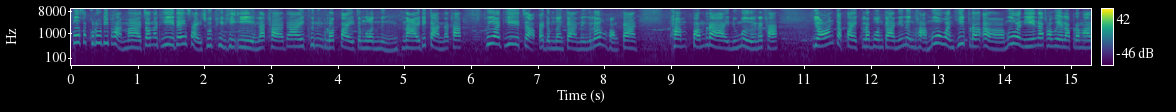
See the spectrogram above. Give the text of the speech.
เมื่อสักครู่ที่ผ่านมาเจ้าหน้าที่ได้ใส่ชุด PPE นะคะ ได้ขึ้นรถไปจำนวนหนึ่งนายด้วยกันนะคะ เพื่อที่จะไปดำเนินการในเรื่องของการทำปั๊มลายนิ้วมือนะคะ ย้อนกลับไปกระบวนการนิดหนึ่งค่ะ เมื่อวันที่เมื่อวันนี้นะคะเวลาประมาณ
